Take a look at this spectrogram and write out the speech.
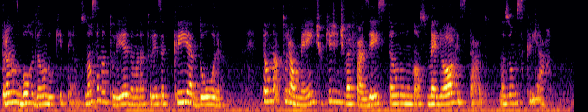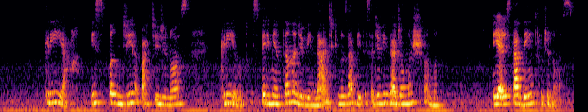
transbordando o que temos. Nossa natureza é uma natureza criadora. Então, naturalmente, o que a gente vai fazer estando no nosso melhor estado? Nós vamos criar. Criar, expandir a partir de nós, criando, experimentando a divindade que nos habita. Essa divindade é uma chama e ela está dentro de nós.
